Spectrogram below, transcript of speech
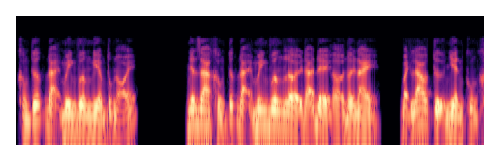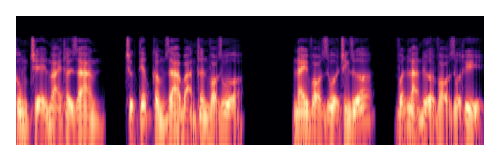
Khổng tước đại minh vương nghiêm túc nói. Nhân ra khổng tước đại minh vương lời đã để ở nơi này, bạch lao tự nhiên cũng không chế lại thời gian, trực tiếp cầm ra bản thân vỏ rùa. Nay vỏ rùa chính giữa, vẫn là nửa vỏ rùa thủy.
